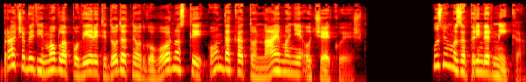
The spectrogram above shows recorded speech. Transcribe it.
braća bi ti mogla povjeriti dodatne odgovornosti onda kad to najmanje očekuješ. Uzmimo za primjer Nika.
